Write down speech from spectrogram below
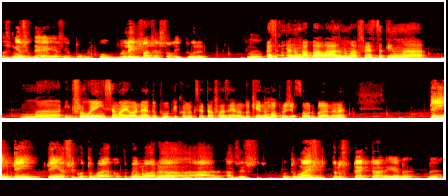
as minhas ideias e o público ler fazer a sua leitura. Né? Mas quando é numa balada, numa festa, tem uma, uma influência maior, né, do público no que você está fazendo do que numa projeção urbana, né? Tem, tem, tem. Assim, quanto, mais, quanto menor, a, a, às vezes, quanto mais introspecta a arena, né?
